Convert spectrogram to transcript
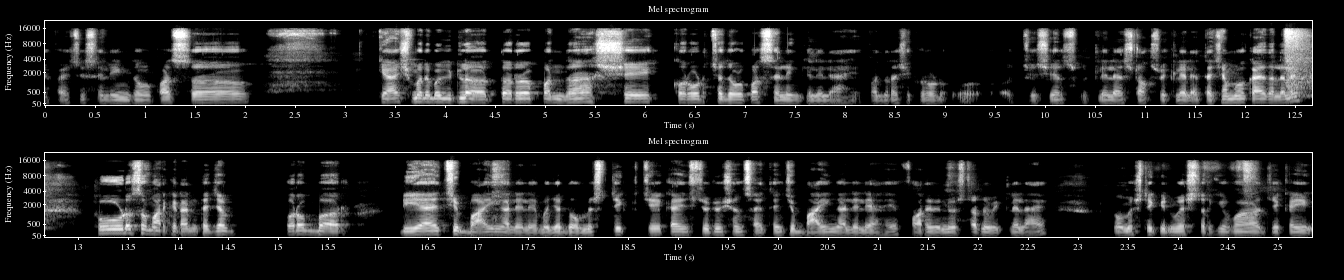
एफ आय ची सेलिंग जवळपास कॅशमध्ये बघितलं तर पंधराशे करोडच्या जवळपास सेलिंग केलेले आहे. पंधराशे करोड चे शेअर्स विकलेले आहेत स्टॉक्स विकलेले आहेत. त्याच्यामुळे काय झालेलं आहे? थोडंसं मार्केट आणि त्याच्या बरोबर डी ची बाईंग आलेली आहे. म्हणजे डोमेस्टिक जे काही इन्स्टिट्यूशन्स आहेत त्यांची बाईंग आलेली आहे. फॉरेन इन्व्हेस्टरने विकलेलं आहे. डोमेस्टिक इन्व्हेस्टर किंवा जे काही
